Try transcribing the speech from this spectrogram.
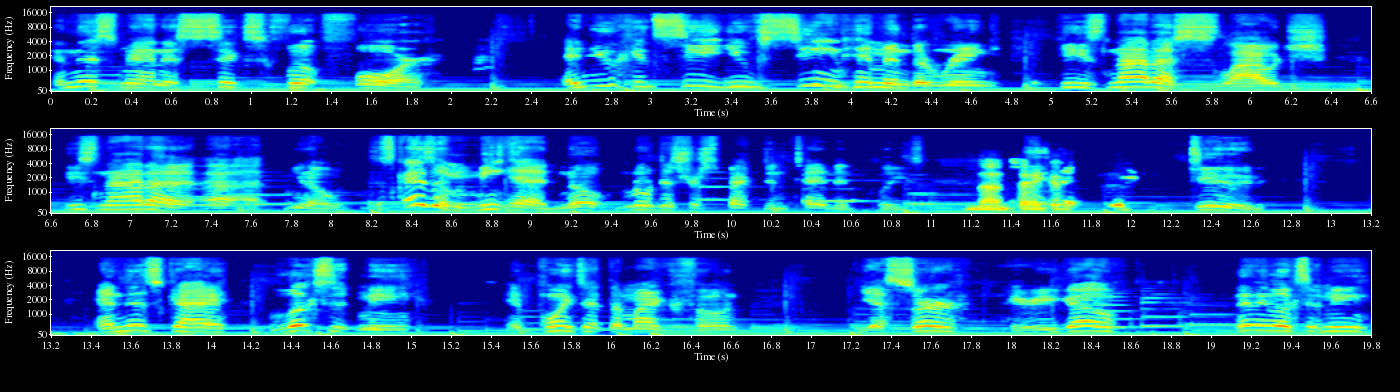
And this man is six foot four. And you can see you've seen him in the ring. He's not a slouch. He's not a, a you know, this guy's a meathead. No, no disrespect intended, please. None taken. dude. And this guy looks at me and points at the microphone. Yes, sir. Here you go. Then he looks at me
